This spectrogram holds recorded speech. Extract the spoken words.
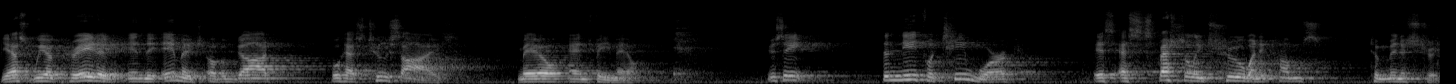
Yes, we are created in the image of a God who has two sides, male and female. You see, the need for teamwork is especially true when it comes to ministry.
